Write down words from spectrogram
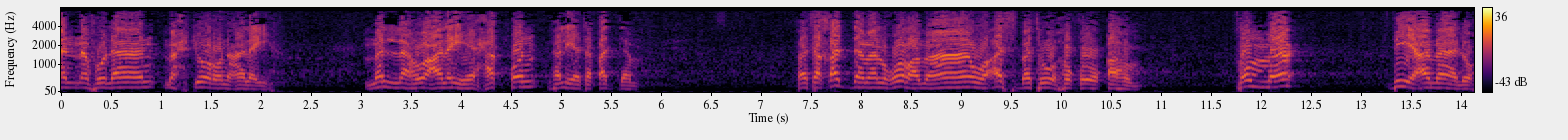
أن فلان محجور عليه. من له عليه حق فليتقدم. فتقدم الغرماء وأثبتوا حقوقهم. ثم بيع ماله.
